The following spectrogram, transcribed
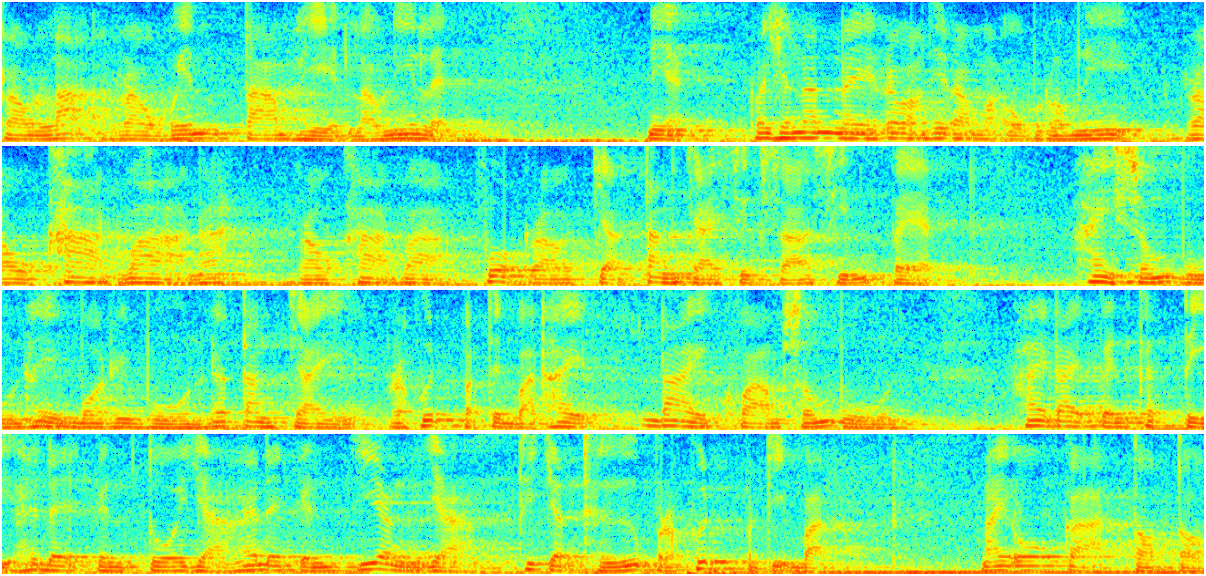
เราละเราเว้นตามเหตุเหล่านี้แหละ เนี่ยเพราะฉะนั้นในระหว่างที่เรามาอบรมนี้ เราคาดว่านะเราคาดว่าพวกเราจะตั้งใจศึกษาศีลแปดให้สมบูรณ์ให้บริบูรณ์ และตั้งใจประพฤติปฏิบัติให้ได้ความสมบูรณ์ ให้ได้เป็นคติให้ได้เป็นตัวอย่างให้ได้เป็นเยี่ยงอย่างที่จะถือประพฤติปฏิบัติ ในโอกาสต่อต่อ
